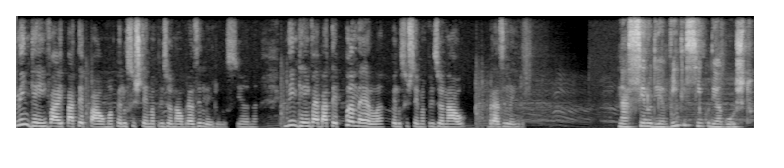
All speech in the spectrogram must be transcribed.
Ninguém vai bater palma pelo sistema prisional brasileiro, Luciana. Ninguém vai bater panela pelo sistema prisional brasileiro. Nasci no dia 25 de agosto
